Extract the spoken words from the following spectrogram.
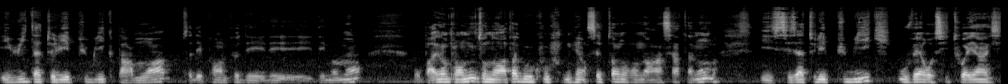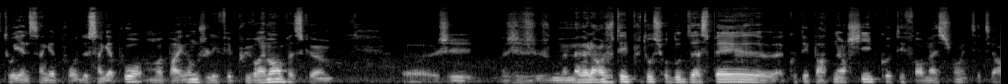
8 euh, ateliers publics par mois. Ça dépend un peu des, des, des moments. Bon, par exemple, en août, on n'aura pas beaucoup, mais en septembre, on aura un certain nombre. Et ces ateliers publics ouverts aux citoyens et citoyennes Singapour, de Singapour, moi, par exemple, je les fais plus vraiment parce que euh, j'ai ma valeur ajoutée est plutôt sur d'autres aspects, euh, côté partnership, côté formation, etc.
